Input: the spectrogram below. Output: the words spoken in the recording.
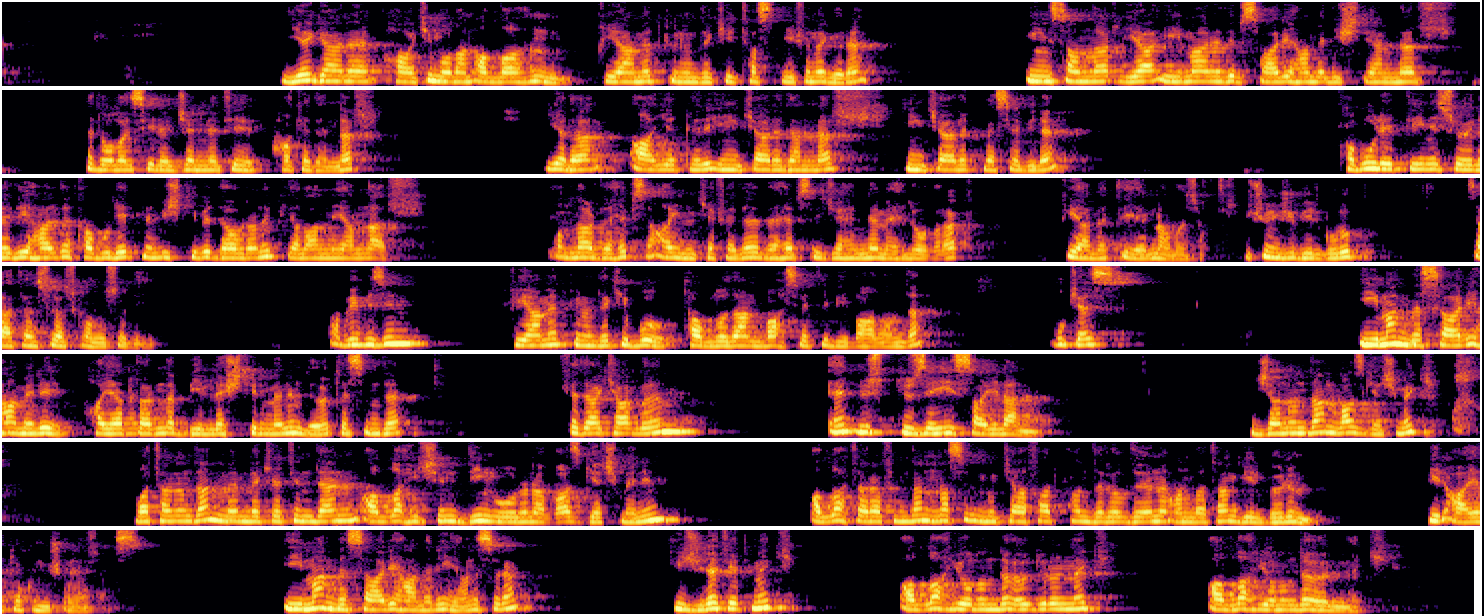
yegane hakim olan Allah'ın kıyamet günündeki tasnifine göre insanlar ya iman edip salih amel işleyenler ve dolayısıyla cenneti hak edenler ya da ayetleri inkar edenler, inkar etmese bile kabul ettiğini söylediği halde kabul etmemiş gibi davranıp yalanlayanlar. Onlar da hepsi aynı kefede ve hepsi cehennem ehli olarak kıyamette yerini alacaktır. Üçüncü bir grup zaten söz konusu değil. Rabbimizin kıyamet günündeki bu tablodan bahsettiği bir bağlamda bu kez iman ve salih ameli hayatlarında birleştirmenin de ötesinde fedakarlığın en üst düzeyi sayılan canından vazgeçmek, vatanından, memleketinden Allah için din uğruna vazgeçmenin Allah tarafından nasıl mükafatlandırıldığını anlatan bir bölüm, bir ayet okumuş olacağız. İman ve salih amelin yanı sıra hicret etmek, Allah yolunda öldürülmek, Allah yolunda ölmek.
